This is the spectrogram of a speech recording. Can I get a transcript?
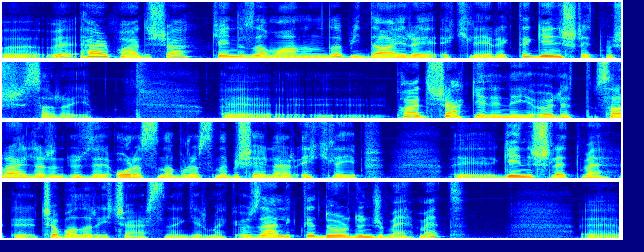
E, ve her padişah kendi zamanında bir daire ekleyerek de genişletmiş sarayı. E, padişah geleneği öyle sarayların üzeri orasına burasına bir şeyler ekleyip e, genişletme e, çabaları içerisine girmek. Özellikle 4. Mehmet e,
